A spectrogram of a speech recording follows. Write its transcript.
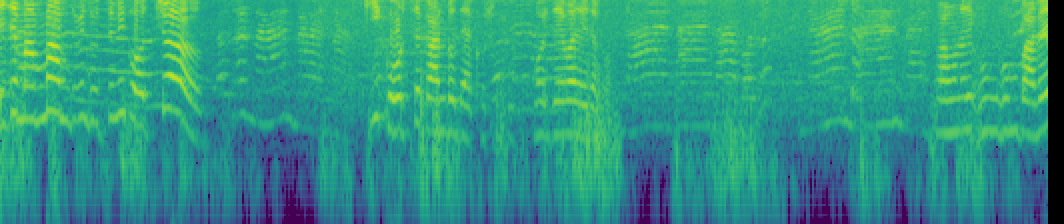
এই যে মাম্মা তুমি দুষ্টুমি করছ? কি করছে কাণ্ড দেখো শুধু। ওই যে এবার দেখো। মনে হয় ঘুম ঘুম পাবে।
